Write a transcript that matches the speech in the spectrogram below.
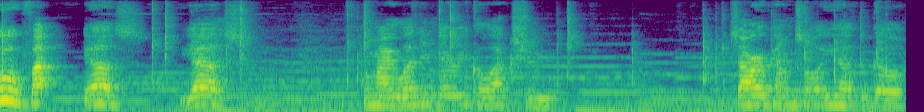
Ooh, fa- yes, yes. For my legendary collection. Sorry, pencil, you have to go.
